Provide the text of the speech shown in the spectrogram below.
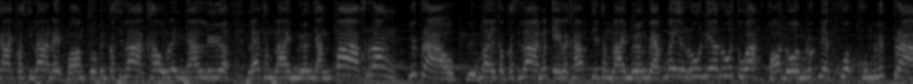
กากอซิล่าได้ปลอมตัวเป็นกอซิล่าเข้าเล่นงานเรือ และทำลายเมืองอย่างบ้าคลั่งหรือเปล่า หรือไม่ก็กอซิล่านั่นเองแหละครับ ที่ทำลายเมืองแบบไม่รู้เนื้อรู้ตัว เพราะโดนมนุษย์เนี่ยควบคุมหรือเปล่า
